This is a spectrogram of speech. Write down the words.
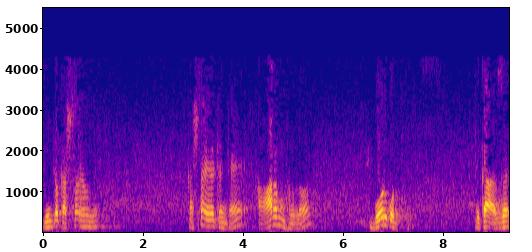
దీంట్లో కష్టం ఏముంది? కష్టం ఏమిటంటే ఆరంభంలో బోరు కొడుతుంది. బికాజ్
